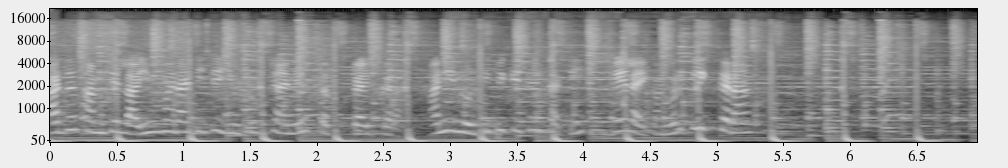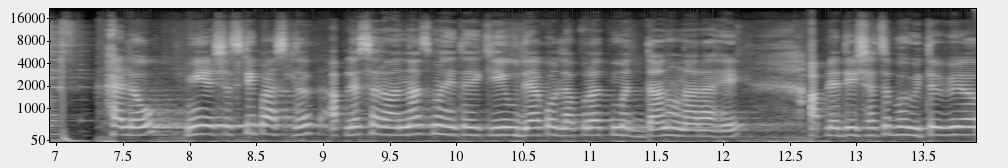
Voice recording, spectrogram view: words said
आजच आमचे लाईव्ह मराठीचे यूट्यूब चॅनेल सबस्क्राईब करा आणि नोटिफिकेशनसाठी बेल आयकॉनवर क्लिक करा. हॅलो मी यशस्वी पासलक आपल्या सर्वांनाच माहीत आहे की उद्या कोल्हापुरात मतदान होणार आहे. आपल्या देशाचं भवितव्य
